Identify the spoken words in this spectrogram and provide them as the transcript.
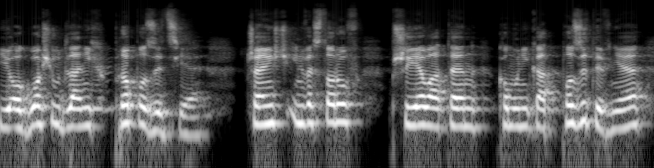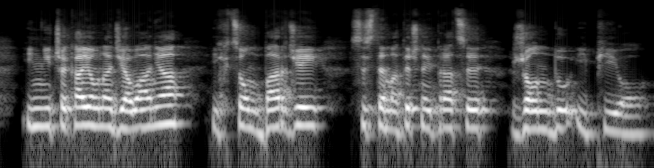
i ogłosił dla nich propozycje. Część inwestorów przyjęła ten komunikat pozytywnie, inni czekają na działania i chcą bardziej systematycznej pracy rządu i PIO.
